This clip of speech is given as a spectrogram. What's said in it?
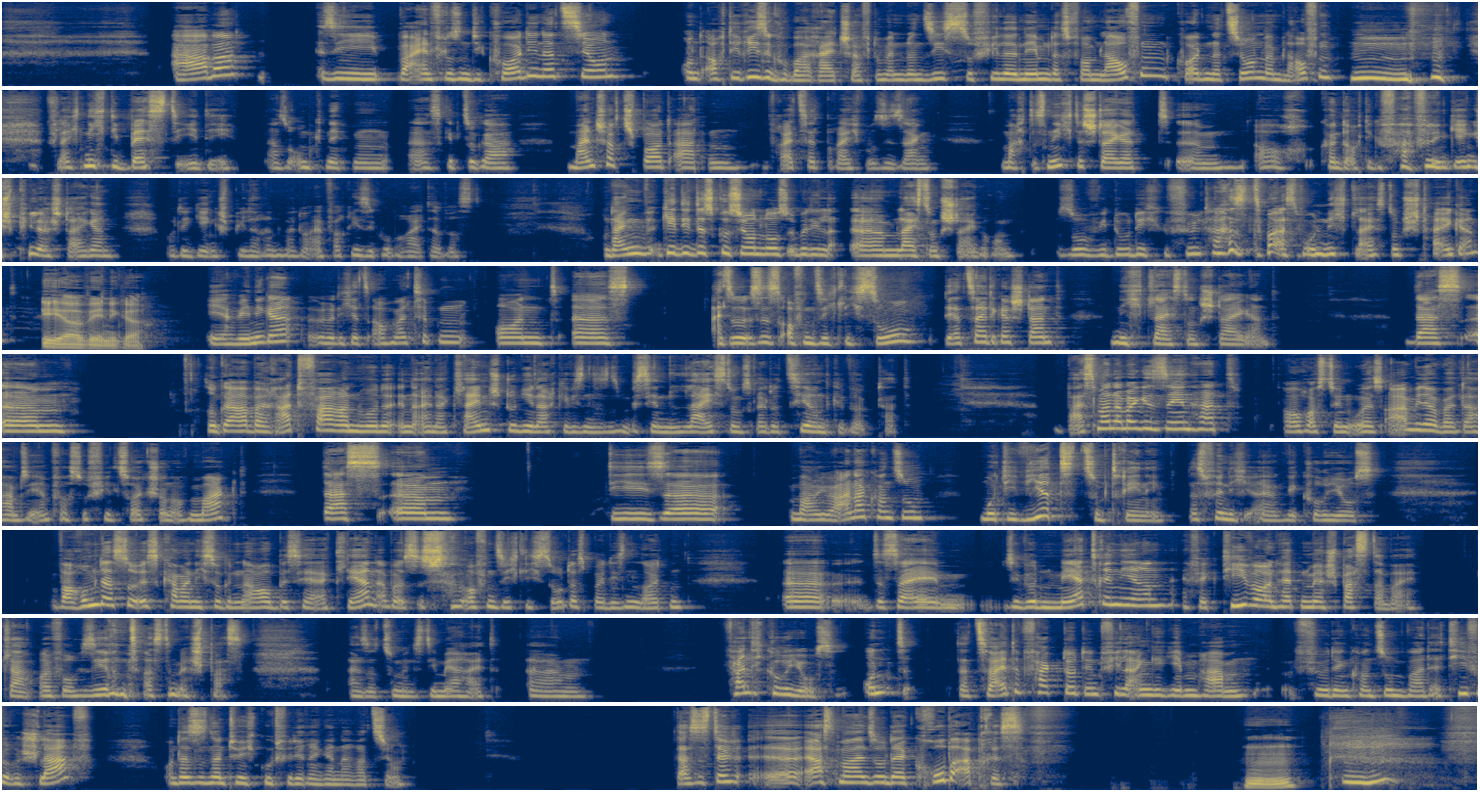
Aber sie beeinflussen die Koordination und auch die Risikobereitschaft. Und wenn du dann siehst, so viele nehmen das vorm Laufen, Koordination beim Laufen, hm, vielleicht nicht die beste Idee. Also umknicken. Es gibt sogar Mannschaftssportarten im Freizeitbereich, wo sie sagen, macht es nicht. Das steigert ähm, auch, könnte auch die Gefahr für den Gegenspieler steigern oder die Gegenspielerin, weil du einfach risikobereiter wirst. Und dann geht die Diskussion los über die ähm, Leistungssteigerung. So wie du dich gefühlt hast, war es wohl nicht leistungssteigernd. Eher weniger. Eher weniger, würde ich jetzt auch mal tippen. Und äh, also es ist offensichtlich so, derzeitiger Stand, nicht leistungssteigernd. Dass ähm, sogar bei Radfahrern wurde in einer kleinen Studie nachgewiesen, dass es ein bisschen leistungsreduzierend gewirkt hat. Was man aber gesehen hat, auch aus den USA wieder, weil da haben sie einfach so viel Zeug schon auf dem Markt, dass ähm, dieser Marihuana-Konsum motiviert zum Training. Das finde ich irgendwie kurios. Warum das so ist, kann man nicht so genau bisher erklären, aber es ist offensichtlich so, dass bei diesen Leuten äh, das sei, sie würden mehr trainieren, effektiver und hätten mehr Spaß dabei. Klar, euphorisierend hast du mehr Spaß. Also zumindest die Mehrheit. Ähm, fand ich kurios. Und der zweite Faktor, den viele angegeben haben für den Konsum, war der tiefere Schlaf. Und das ist natürlich gut für die Regeneration. Das ist der, äh, erstmal so der grobe Abriss. Mhm. Mhm.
